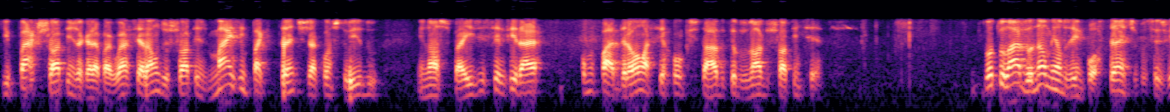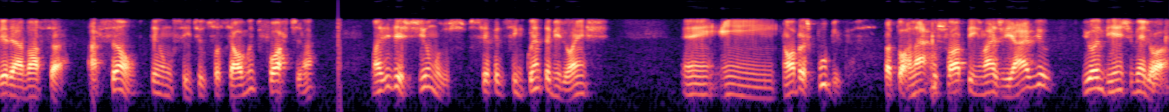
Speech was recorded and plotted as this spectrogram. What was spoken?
que Parque Shopping Jacarepaguá será um dos shoppings mais impactantes já construído em nosso país e servirá como padrão a ser conquistado pelos novos shopping centers. Do outro lado, não menos importante, vocês verem a nossa ação tem um sentido social muito forte. Né? Nós investimos cerca de 50 milhões em, em obras públicas para tornar o shopping mais viável e o ambiente melhor.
